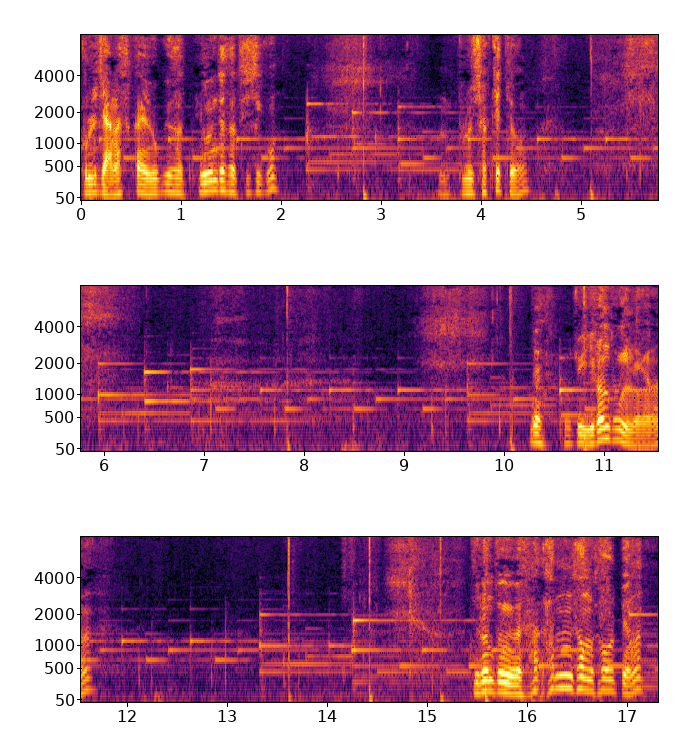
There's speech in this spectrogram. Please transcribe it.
부르지 않았을까요? 여기서, 이런 데서 드시고, 음, 부르셨겠죠. 네, 이쪽 이런 동이네요. 이런 동이 삼성 서울병원?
